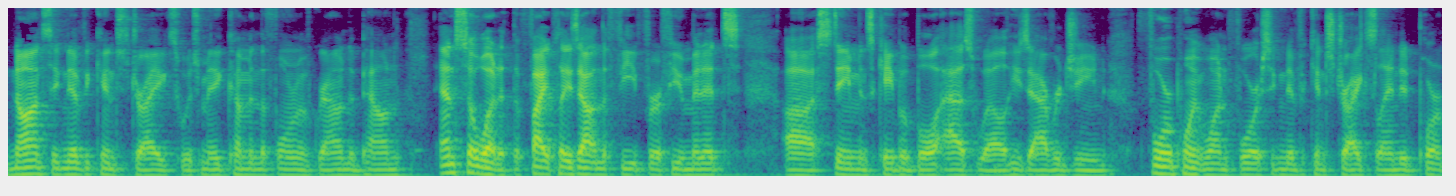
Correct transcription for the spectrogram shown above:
non significant strikes, which may come in the form of ground and pound. And so what? If the fight plays out in the feet for a few minutes, uh, Stamann's capable as well. He's averaging 4.14 significant strikes landed per,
